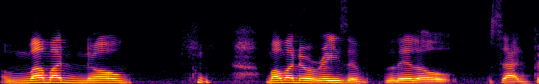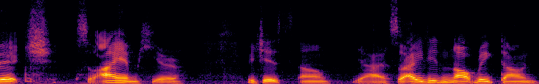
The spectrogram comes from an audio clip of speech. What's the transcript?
mama no mama no raise a little sad bitch. So i am here which is um yeah. So i did not break down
